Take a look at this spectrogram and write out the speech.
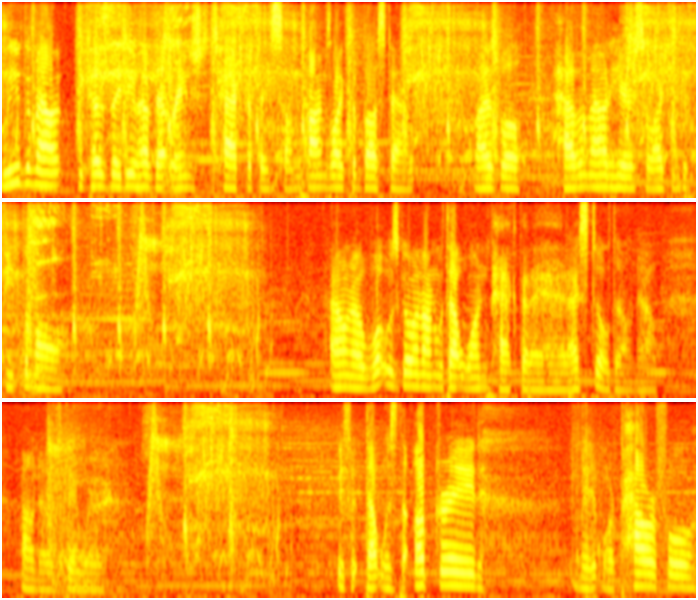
leave them out because they do have that ranged attack that they sometimes like to bust out. Might as well have them out here so I can defeat them all. I don't know what was going on with that one pack that I had. I still don't know. I don't know if they were... If it, that was the upgrade, made it more powerful.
